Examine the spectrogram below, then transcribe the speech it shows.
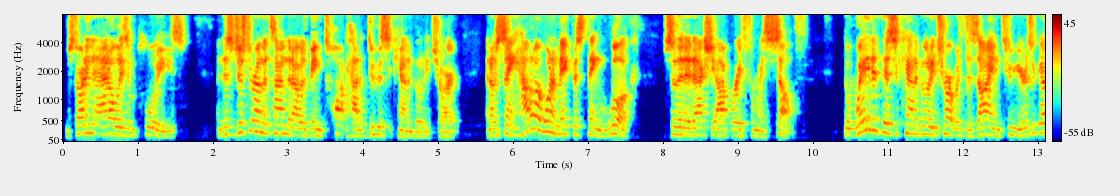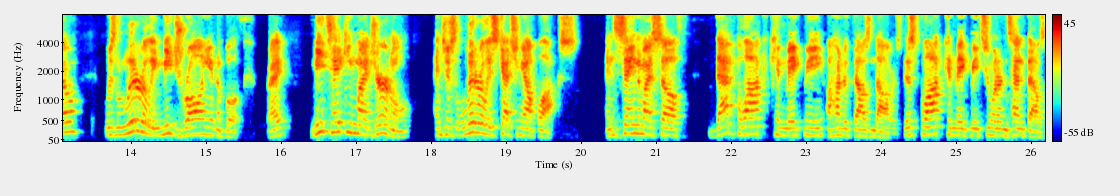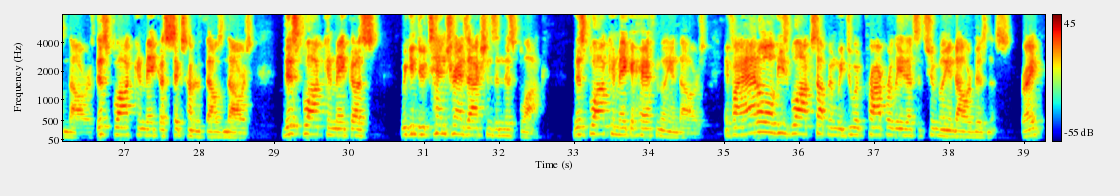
I'm starting to add all these employees. And this is just around the time that I was being taught how to do this accountability chart. And I was saying, How do I want to make this thing look so that it actually operates for myself? The way that this accountability chart was designed two years ago was literally me drawing it in a book, right? Me taking my journal and just literally sketching out blocks and saying to myself, that block can make me $100,000. This block can make me $210,000. This block can make us $600,000. This block can make us, we can do 10 transactions in this block. This block can make a half million dollars. If I add all these blocks up and we do it properly, that's a $2 million business, right?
